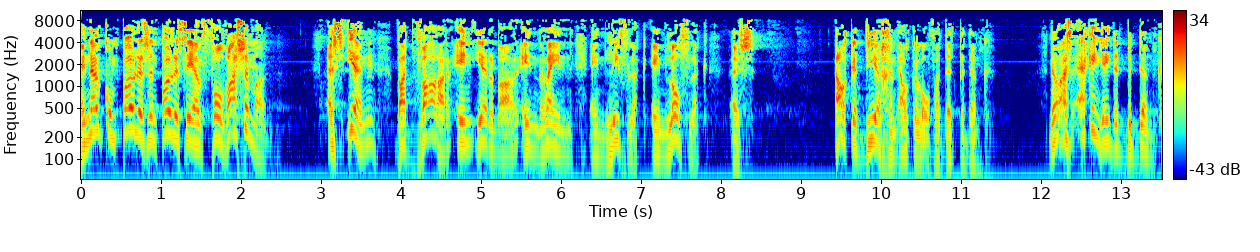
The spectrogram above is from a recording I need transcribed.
En nou kom Paulus en Paulus sê, een volwassen man, is een wat waar en eerbaar en rein en lieflik en loflik is. Elke deeg en elke lof wat dit bedink. Nou as ek en jy dit bedink,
